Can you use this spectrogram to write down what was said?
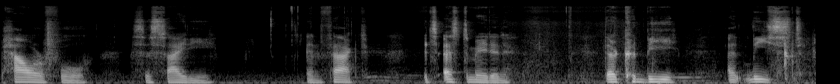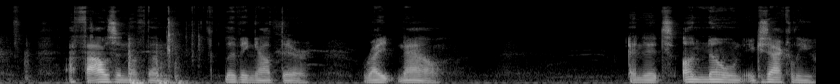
powerful society. In fact, it's estimated there could be at least a thousand of them living out there right now and it's unknown exactly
